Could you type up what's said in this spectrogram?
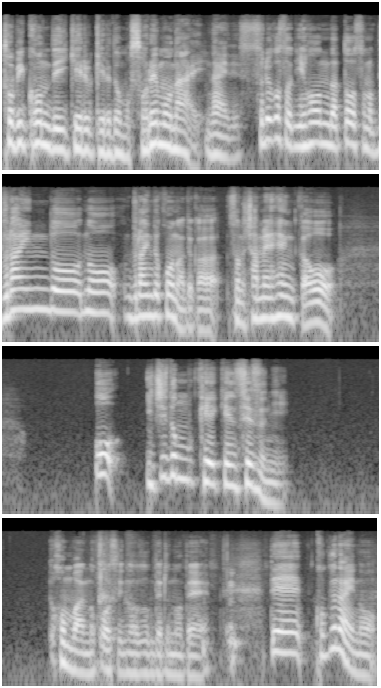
飛び込んでいけるけれども、それもない。ないです。それこそ日本だと、そのブラインドの、ブラインドコーナーというか、その斜面変化を、を一度も経験せずに、本番のコースに臨んでるので、で、国内の、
